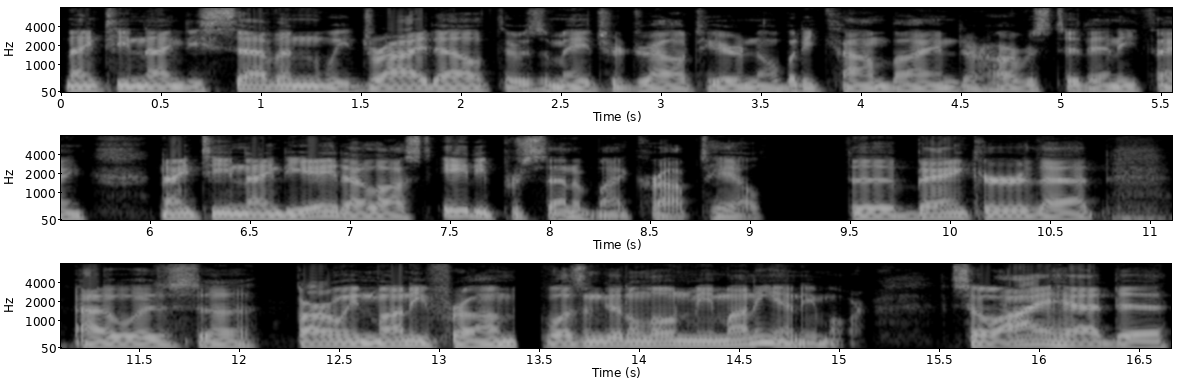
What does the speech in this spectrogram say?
1997, we dried out. There was a major drought here. Nobody combined or harvested anything. 1998, I lost 80% of my crop to hail. The banker that I was uh, borrowing money from wasn't going to loan me money anymore. So I had to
